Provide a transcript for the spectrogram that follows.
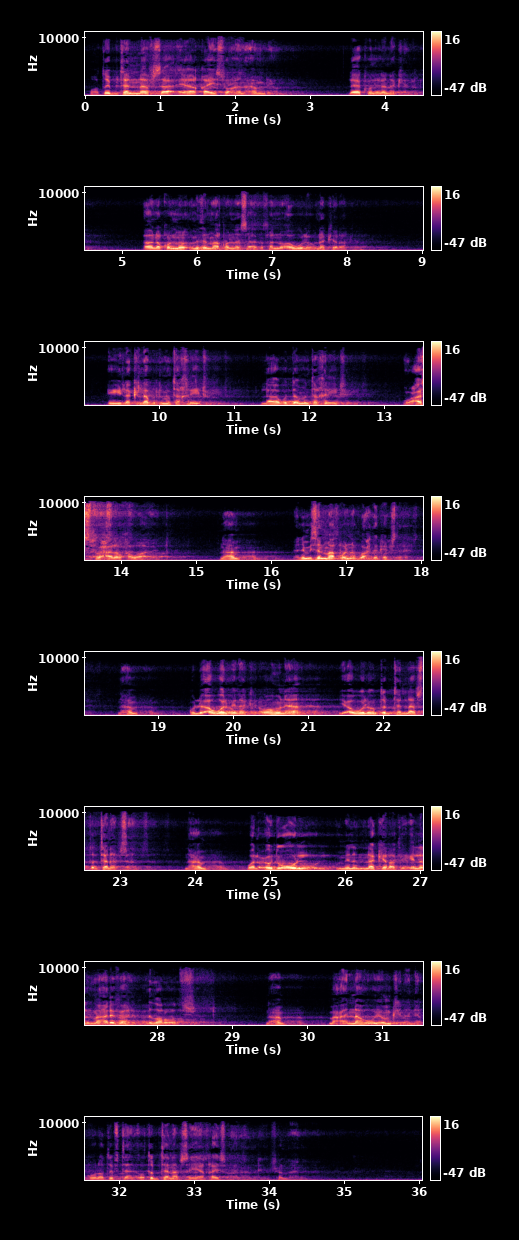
وطبت النفس يا قيس عن عمري لا يكون إلا نكرة أو نقول مثل ما قلنا سابقا نؤوله نكرة. إيه لكن لابد من تخريجه لا بد من تخريجه وعسفه على القواعد. نعم؟ يعني مثل ما قلنا بوحدك اجتهد. نعم؟ قل أول بنكرة. وهنا يؤول طبت النفس طبت نفسا. نعم؟ والعدول من النكرة إلى المعرفة لضرورة الشعر نعم. مع أنه يمكن أن يقول طبت, وطبت نفسا يا قيس عن أمري. شو المعنى؟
